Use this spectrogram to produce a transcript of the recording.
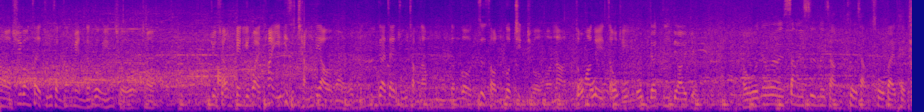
哦希望在主场上面能够赢球哦。就像天地外，他也一直强调哦，我们应该在主场当中能够至少能够进球哦。那中华队早期我比较低调一点，我因为上一次那场客场挫败太大，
